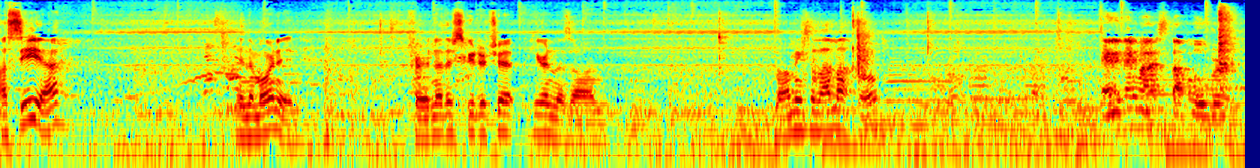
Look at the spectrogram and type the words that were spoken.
I'll see ya in the morning for another scooter trip here in Luzon. Maraming salamat po. Anytime ha, stop over.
